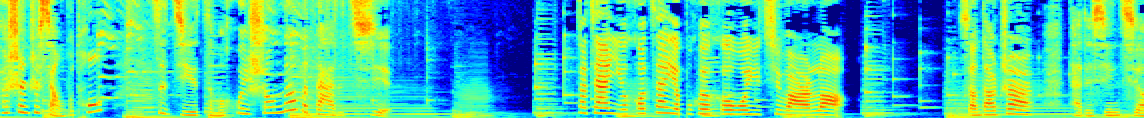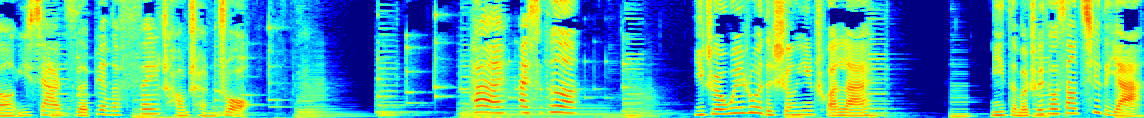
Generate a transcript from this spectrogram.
他甚至想不通，自己怎么会生那么大的气。大家以后再也不会和我一起玩了。想到这儿，他的心情一下子变得非常沉重。嗨，艾斯特！一阵微弱的声音传来：“你怎么垂头丧气的呀？”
